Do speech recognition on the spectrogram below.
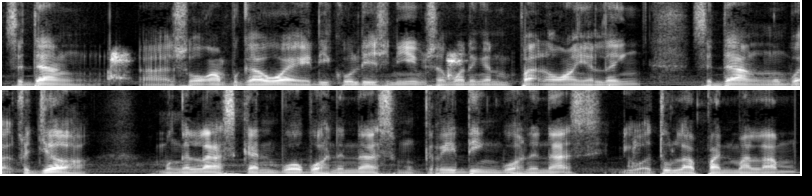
sedang uh, seorang pegawai di kolej ni bersama dengan empat orang yang lain sedang membuat kerja mengelaskan buah-buah nenas, menggrading buah nenas di waktu 8 malam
